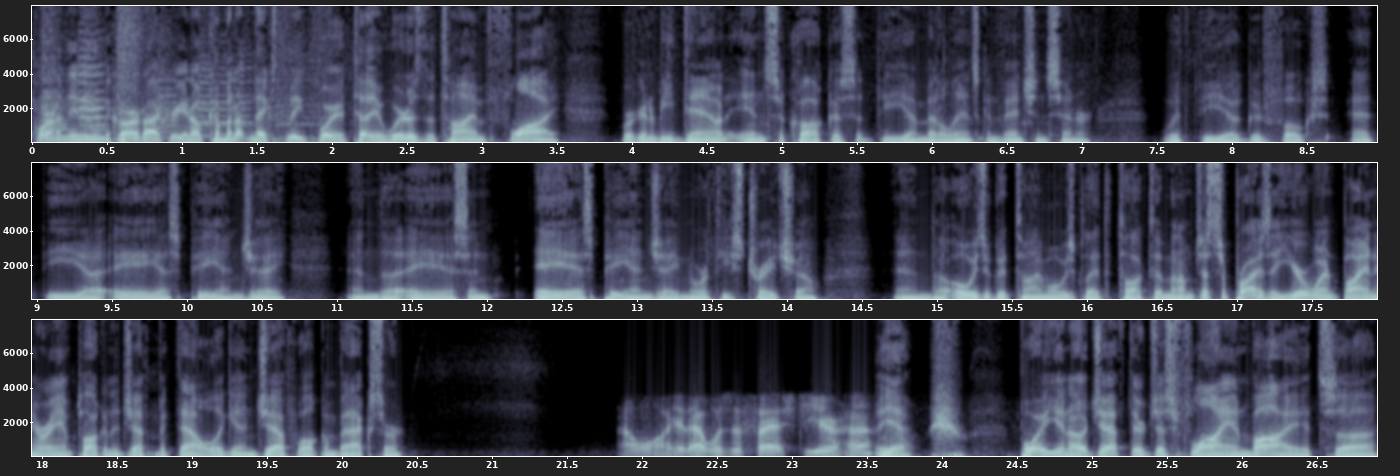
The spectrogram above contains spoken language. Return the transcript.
Back. Ron and Andy and the Car Doctor. You know, coming up next week, boy, I tell you, where does the time fly? We're going to be down in Secaucus at the uh, Meadowlands Convention Center with the uh, good folks at the uh, AASPNJ and the AASN, AASPNJ Northeast Trade Show. And uh, always a good time. Always glad to talk to them. And I'm just surprised. A year went by, and here I am talking to Jeff McDowell again. Jeff, welcome back, sir. How are you? That was a fast year, huh? Yeah. Boy, you know, Jeff, they're just flying by. It's, uh,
